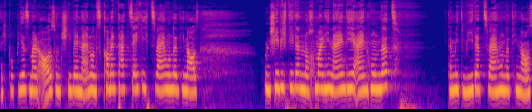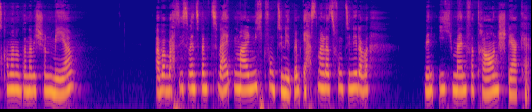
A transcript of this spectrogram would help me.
Ich probiere es mal aus und schiebe hinein und es kommen tatsächlich 200 hinaus. Und schiebe ich die dann nochmal hinein, die 100, damit wieder 200 hinauskommen und dann habe ich schon mehr. Aber was ist, wenn es beim zweiten Mal nicht funktioniert? Beim ersten Mal hat es funktioniert, aber wenn ich mein Vertrauen stärke,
